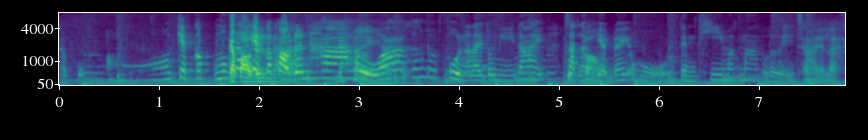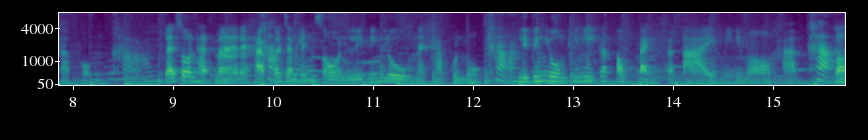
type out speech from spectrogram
ครับผม อ๋อ เก็บกับมุกกระจะเป๋าเก็บกระเป๋าเดิเดินนทาทางงได้หรือว่าครับเครื่องดูดฝุ่นอะไรตรงนี้ได้จัดถูกต้องระเบียบได้โอ้โหเต็มที่มาก ๆ เลยใช่แล้วครับผม ค่ะ และโซนถัดมานะครับค่ะก็จะคุณเป็นมิ้นโซน living room นะครับคุณมุก ค่ะ living room ที่นี่ก็ตกแต่งสไตล์มินิมอลครับ ค่ะ ก็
